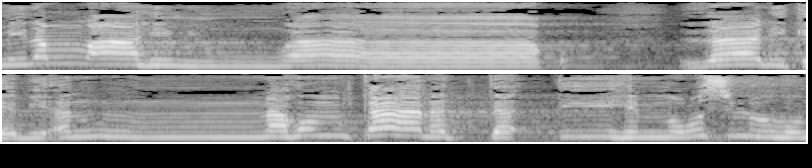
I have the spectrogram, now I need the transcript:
من الله من واق. ذلك بأنهم كانت تأتيهم رسلهم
